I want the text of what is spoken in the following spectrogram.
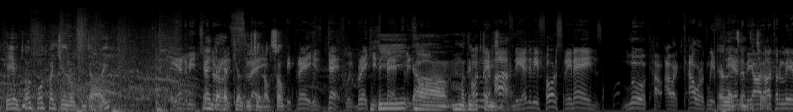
Okay, I don't want my general to die. The enemy And I have killed his general, so- We pray his death will break his The um, the victory Only is half mine. the enemy force remains. Look how our cowardly the enemy are utterly.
